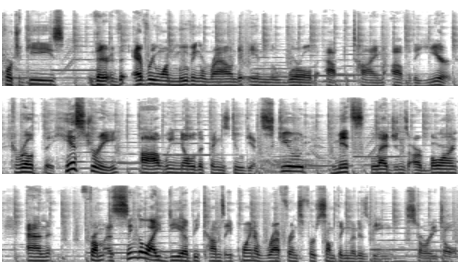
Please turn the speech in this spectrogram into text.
Portuguese, there the, everyone moving around in the world at the time of the year. Throughout the history, uh, we know that things do get skewed, myths, legends are born, and from a single idea becomes a point of reference for something that is being story told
